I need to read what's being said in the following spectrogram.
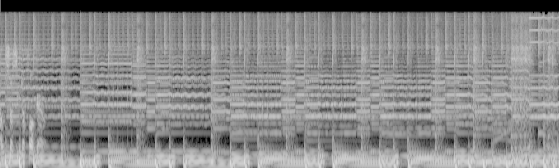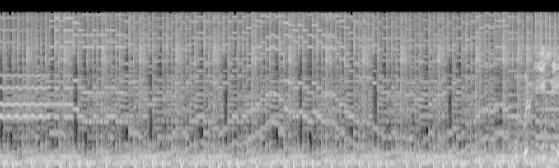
I'm stressing the fuck out. with Easy.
